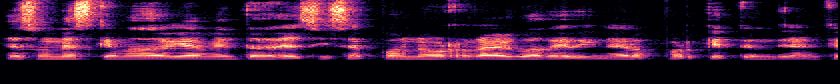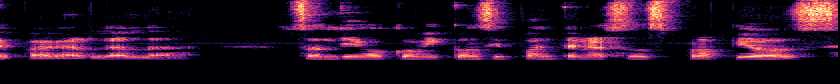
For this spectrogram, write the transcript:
es un esquema obviamente de si se pueden ahorrar algo de dinero por qué tendrían que pagarle a la San Diego Comic Con si pueden tener sus propios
